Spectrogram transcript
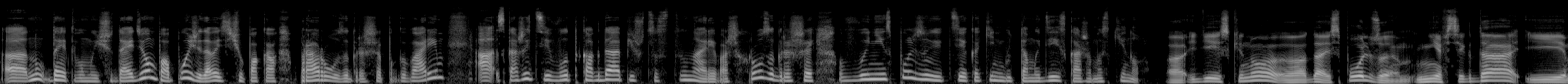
Э, ну, до этого мы еще дойдем попозже. Давайте еще пока про розыгрыши поговорим поговорим. А скажите, вот когда пишутся сценарии ваших розыгрышей, вы не используете какие-нибудь там идеи, скажем, из кино? А, идеи из кино, а, да, используем. Не всегда. И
